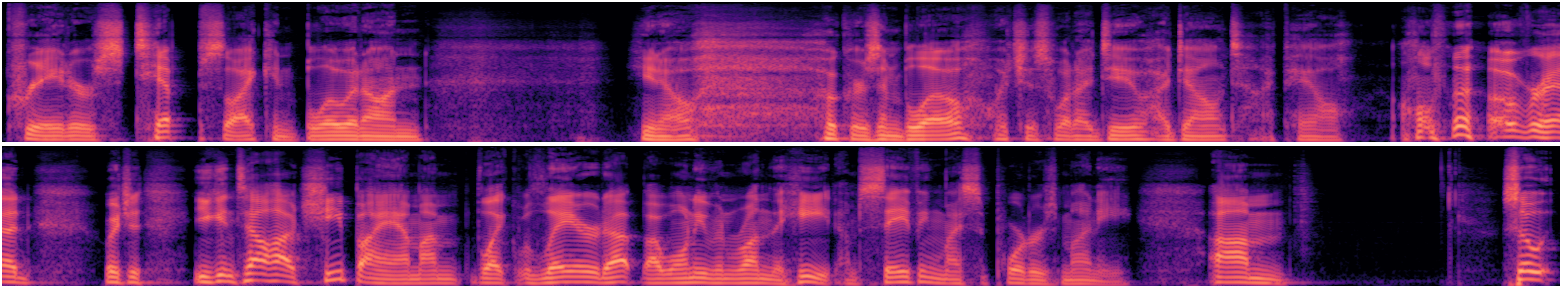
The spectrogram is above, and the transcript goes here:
creator's tip so I can blow it on, you know, hookers and blow, which is what I do. I don't. I pay all, all the overhead, which is, you can tell how cheap I am. I'm like layered up. I won't even run the heat. I'm saving my supporters money. Um, so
